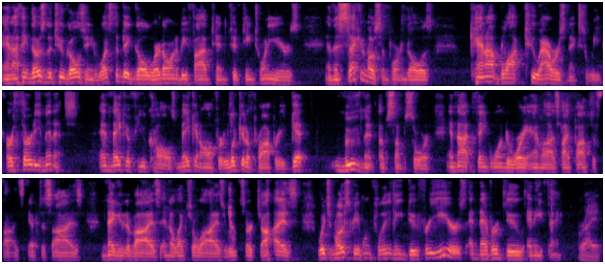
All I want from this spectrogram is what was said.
And I think those are the two goals you need. What's the big goal? Where do I want to be 5, 10, 15, 20 years? And the second most important goal is can I block two hours next week or 30 minutes and make a few calls, make an offer, look at a property, get movement of some sort and not think, wonder, worry, analyze, hypothesize, skepticize, negativize, intellectualize, researchize, which most people, including me, do for years and never do anything. Right.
